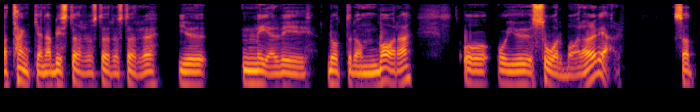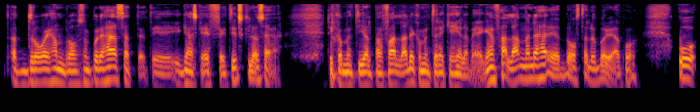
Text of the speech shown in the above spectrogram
att tankarna blir större och större och större ju mer vi låter dem vara och, och ju sårbarare vi är. Så att, att, dra i handbromsen på det här sättet är, är, ganska effektivt skulle jag säga. Det kommer inte hjälpa för alla, det kommer inte räcka hela vägen för alla, men det här är ett bra ställe att börja på. Och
